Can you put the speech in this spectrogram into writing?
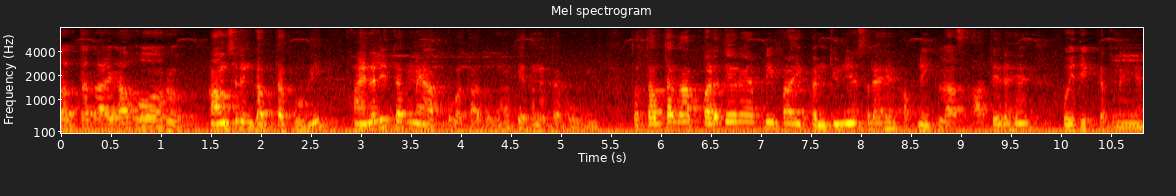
कब तक आएगा और काउंसलिंग कब तक होगी। फाइनली तक मैं आपको बता दूँगा कितने तक होगी। तो तब तक आप पढ़ते रहें, अपनी पढ़ाई कंटिन्यूस रहें, अपनी क्लास आते रहें, कोई दिक्कत नहीं है।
